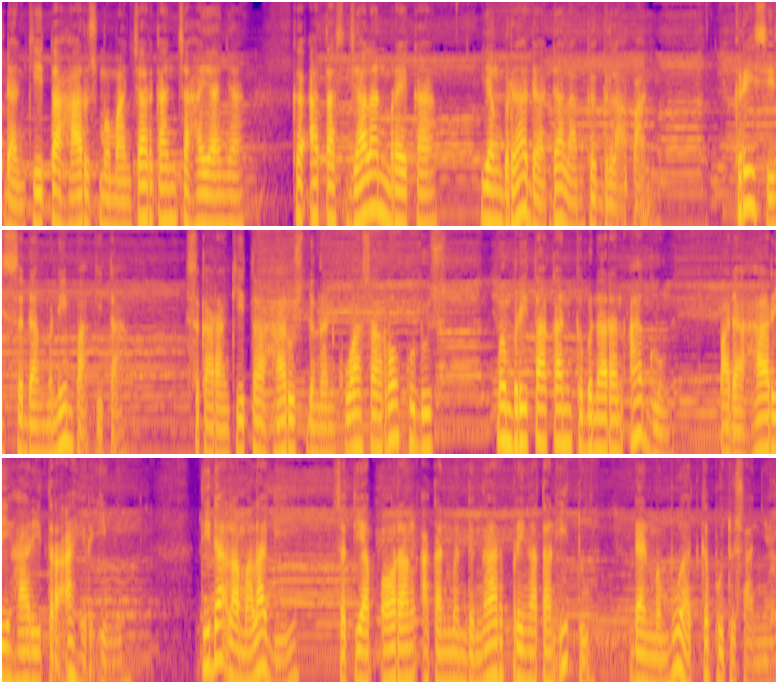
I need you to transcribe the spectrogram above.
dan kita harus memancarkan cahayanya ke atas jalan mereka yang berada dalam kegelapan. Krisis sedang menimpa kita. Sekarang kita harus dengan kuasa Roh Kudus memberitakan kebenaran agung pada hari-hari terakhir ini. Tidak lama lagi, setiap orang akan mendengar peringatan itu dan membuat keputusannya.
